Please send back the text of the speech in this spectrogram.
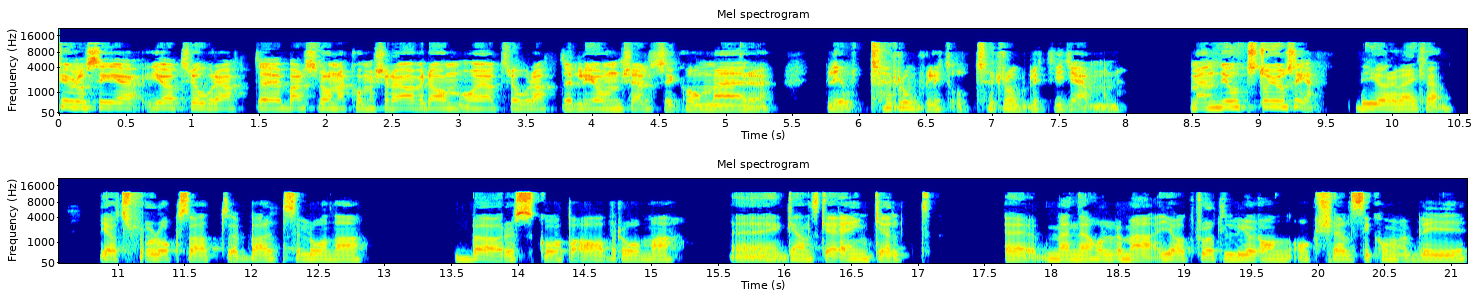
Kul att se. Jag tror att eh, Barcelona kommer köra över dem och jag tror att Lyon-Chelsea kommer bli otroligt, otroligt jämn. Men det återstår ju att se. Det gör det verkligen. Jag tror också att Barcelona bör skåpa av Roma eh, ganska enkelt. Eh, men jag håller med. Jag tror att Lyon och Chelsea kommer bli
